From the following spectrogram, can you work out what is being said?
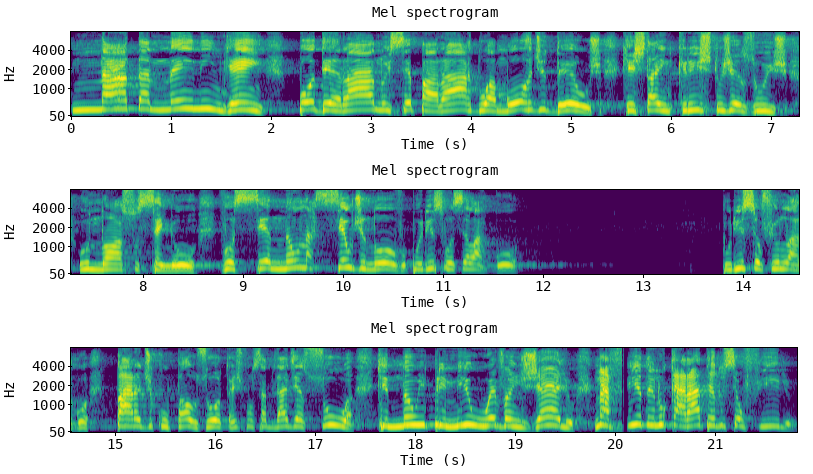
Nada nem ninguém poderá nos separar do amor de Deus que está em Cristo Jesus, o nosso Senhor. Você não nasceu de novo, por isso você largou. Por isso seu filho largou. Para de culpar os outros. A responsabilidade é sua, que não imprimiu o evangelho na vida e no caráter do seu filho.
